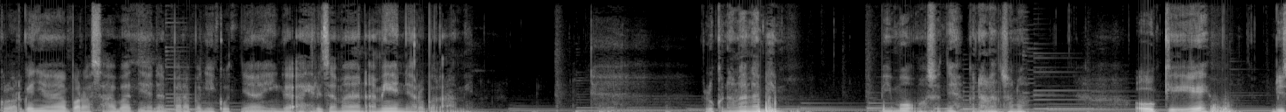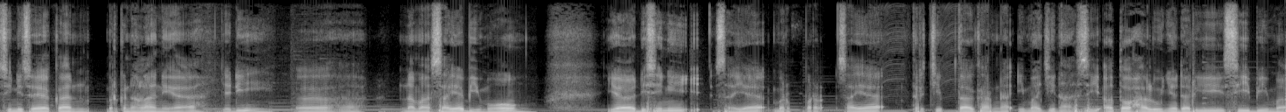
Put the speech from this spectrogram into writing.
keluarganya, para sahabatnya dan para pengikutnya hingga akhir zaman. Amin ya robbal alamin. Lu kenalan lah Bim? Bimo maksudnya kenalan sono. Oke, di sini saya akan berkenalan ya. Jadi uh, nama saya Bimo. Ya di sini saya berper saya tercipta karena imajinasi atau halunya dari si Bima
